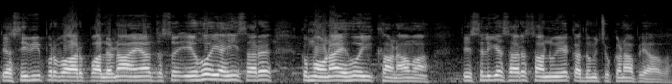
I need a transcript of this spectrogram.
ਤੇ ਅਸੀਂ ਵੀ ਪਰਿਵਾਰ ਪਾਲਣਾ ਆਇਆ ਦੱਸੋ ਇਹੋ ਹੀ ਅਸੀਂ ਸਰ ਕਮਾਉਣਾ, ਇਹੋ ਹੀ ਖਾਣਾ ਵਾ। ਤੇ ਇਸ ਲਈ ਸਰ ਸਾਨੂੰ ਇਹ ਕਦਮ ਚੁੱਕਣਾ ਪਿਆ ਵਾ।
